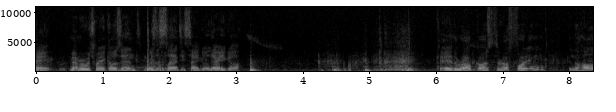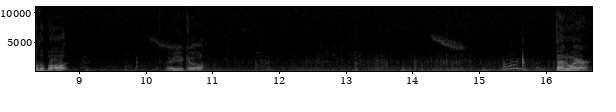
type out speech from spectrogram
Okay, remember which way it goes in? Where's the slanty side go? There you go. Okay, the rope goes through a footing in the hull of the boat. There you go. Then where?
